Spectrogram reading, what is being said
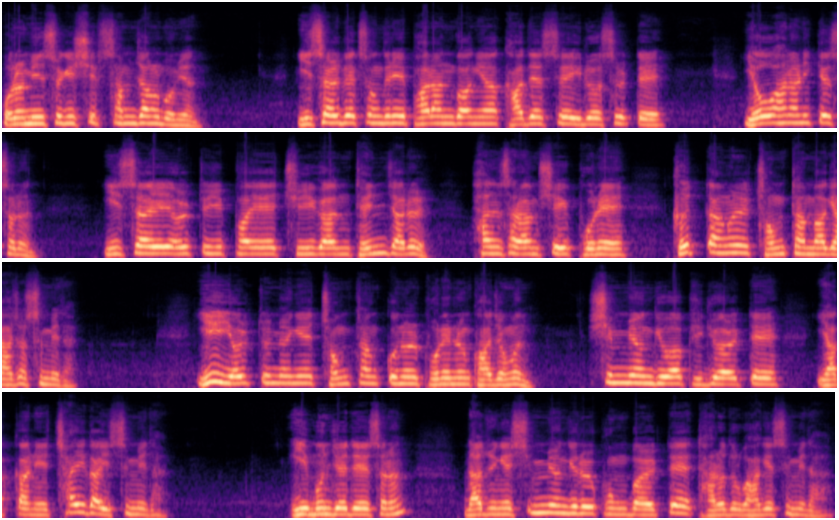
오늘 민수기 13장을 보면 이스라엘 백성들이 바란 광야 가데스에 이르렀을 때 여호와 하나님께서는 이스라엘 열두 지파의 주의관 된 자를 한 사람씩 보내 그 땅을 정탐하게 하셨습니다. 이 열두 명의 정탐꾼을 보내는 과정은 신명기와 비교할 때 약간의 차이가 있습니다. 이 문제에 대해서는 나중에 신명기를 공부할 때 다루도록 하겠습니다.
